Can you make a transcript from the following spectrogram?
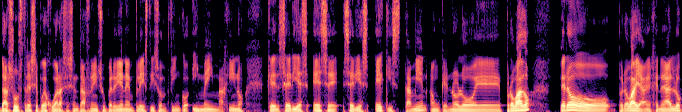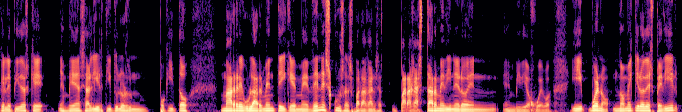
Dark Souls 3 se puede jugar a 60 frames súper bien en PlayStation 5 y me imagino que en Series S, Series X también, aunque no lo he probado. Pero, pero vaya, en general lo que le pido es que empiecen a salir títulos de un poquito más regularmente y que me den excusas para, para gastarme dinero en, videojuegos. Y bueno, no me quiero despedir,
